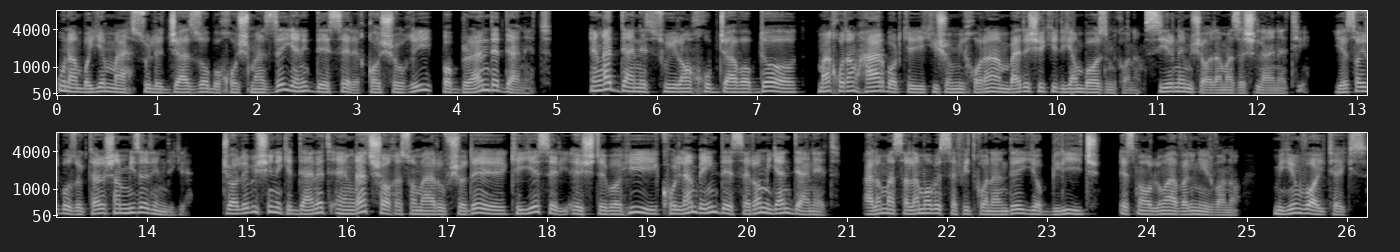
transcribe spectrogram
اونم با یه محصول جذاب و خوشمزه یعنی دسر قاشقی با برند دنت. انقدر دنت تو ایران خوب جواب داد؟ من خودم هر بار که یکیشو می‌خورم بعدش یکی دیگم باز می‌کنم. سیر نمیشه آدم ازش لعنتی. یه سایز بزرگترش هم می‌زدین دیگه. جالبش اینه که دنت انقدر شاخص و معروف شده که یه سری اشتباهی کلا به این دسرا میگن دنت. الان مثلا ما به سفید کننده یا bleach اسم آلبوم اول نیروانا میگیم وایتکس.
